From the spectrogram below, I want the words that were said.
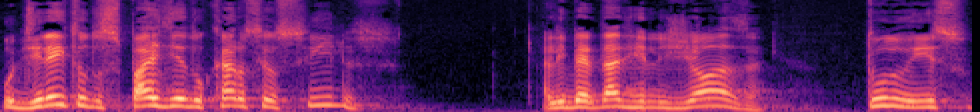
O direito dos pais de educar os seus filhos, a liberdade religiosa, tudo isso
